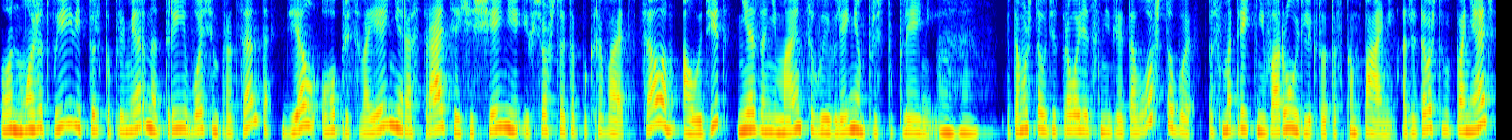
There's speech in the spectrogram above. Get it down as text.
он может выявить только примерно 3,8% дел о присвоении, растрате, хищении и все, что это покрывает. В целом аудит не занимается выявлением преступлений. Угу. Потому что аудит проводится не для того, чтобы посмотреть, не ворует ли кто-то в компании, а для того, чтобы понять,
